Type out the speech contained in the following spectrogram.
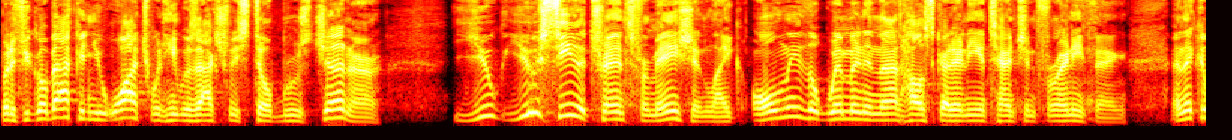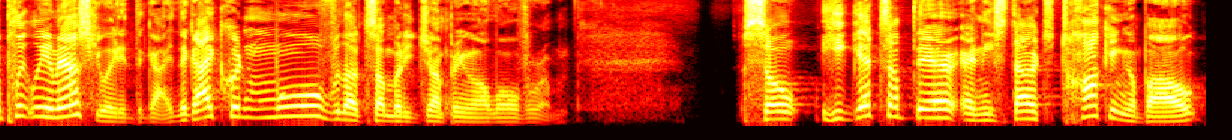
But if you go back and you watch when he was actually still Bruce Jenner, you you see the transformation. Like only the women in that house got any attention for anything, and they completely emasculated the guy. The guy couldn't move without somebody jumping all over him. So he gets up there and he starts talking about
